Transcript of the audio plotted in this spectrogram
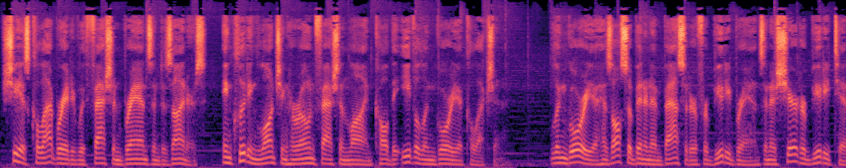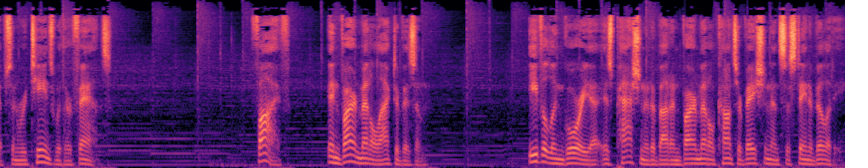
She has collaborated with fashion brands and designers, including launching her own fashion line called the Eva Longoria Collection. Longoria has also been an ambassador for beauty brands and has shared her beauty tips and routines with her fans. 5. Environmental activism. Eva Longoria is passionate about environmental conservation and sustainability.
